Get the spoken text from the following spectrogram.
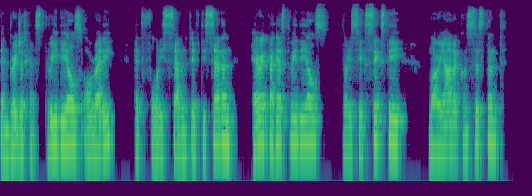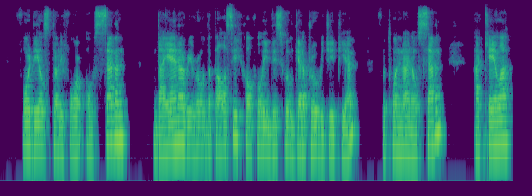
Then Bridget has three deals already at 47.57. Erica has three deals, 3660. Mariana consistent, four deals, 3407. Diana rewrote the policy. Hopefully, this will get approved with GPM for 2907. Akela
